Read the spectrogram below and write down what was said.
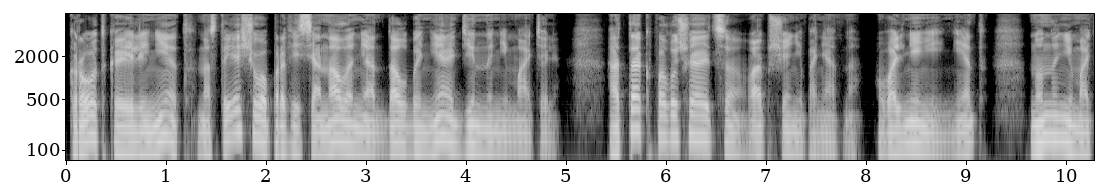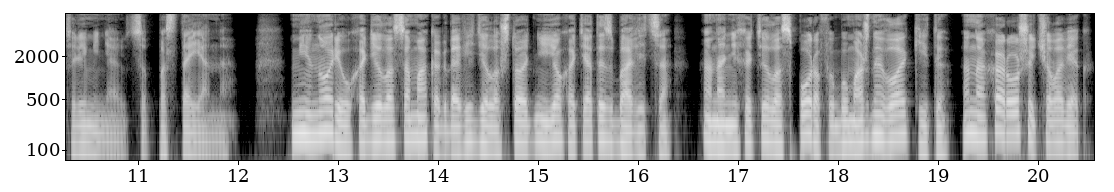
Кротко или нет, настоящего профессионала не отдал бы ни один наниматель. А так, получается, вообще непонятно. Увольнений нет, но наниматели меняются постоянно. Минори уходила сама, когда видела, что от нее хотят избавиться. Она не хотела споров и бумажной волокиты. Она хороший человек.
